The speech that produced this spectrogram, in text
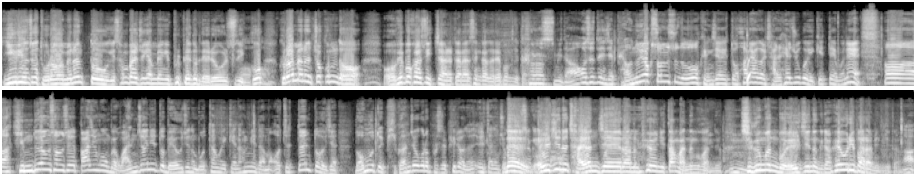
이의리 선수가 돌아오면은 또이 선발 중에 한 명이 불펜으로 내려올 수도 있고 어허. 그러면은 조금 더 어, 회복할 수 있지 않을까라는 생각을 해봅니다. 그렇습니다. 어쨌든 이제 변우혁 선수도 굉장히 또 활약을 잘 해주고 있기 때문에 어, 김도영 선수의 빠진 공백 완전히 또 메우지는 못하고 있긴 합니다만 어쨌든 또 이제 너무 또 비관적으로 보실 필요는 일단은 좀 네. LG는 자연재라는 표현이 딱 맞는 것 같네요. 음. 지금은 뭐 LG는 그냥 회오리 바람입니다. 아,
